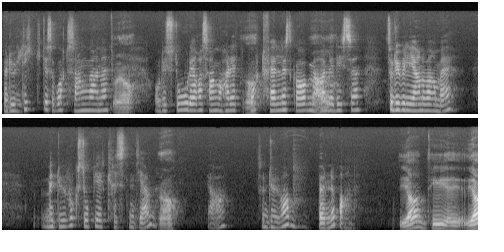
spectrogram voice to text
men du likte så godt sangene. Ja. Og du sto der og sang og hadde et godt fellesskap med alle disse. Så du ville gjerne være med. Men du vokste opp i et kristent hjem. ja. Ja. Så du var bønnebarn. Ja, de, ja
